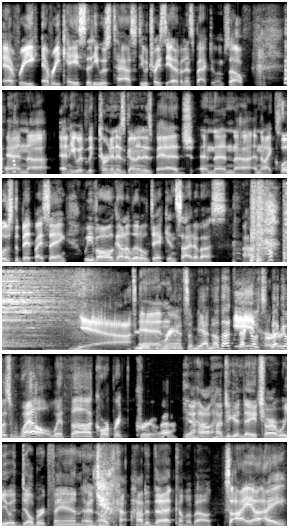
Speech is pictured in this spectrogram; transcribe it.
every every case that he was tasked he would trace the evidence back to himself. And uh and he would like turn in his gun and his badge. And then uh, and then i closed the bit by saying we've all got a little dick inside of us yeah Dick and ransom. Yeah, no, that that It goes that goes well with uh, corporate crew. Uh, Yeah, how how'd you get into HR? Were you a Dilbert fan, and like how, how did that come about? So I uh, I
